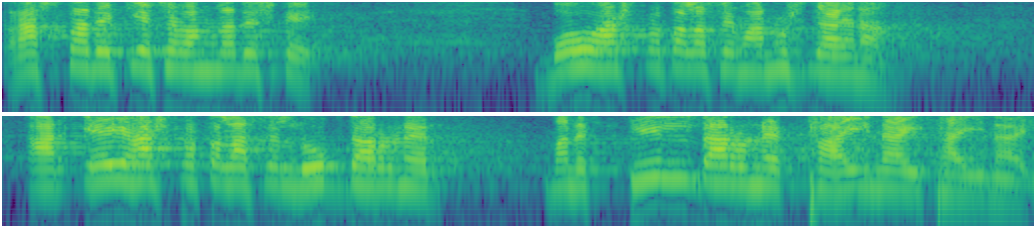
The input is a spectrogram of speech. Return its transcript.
রাস্তা দেখিয়েছে বাংলাদেশকে। বহু হাসপাতাল আছে, মানুষ যায় না। আর এই হাসপাতাল আছে লোক ধারণের মানে তিল ধারণের ঠাই নাই ঠাই নাই।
